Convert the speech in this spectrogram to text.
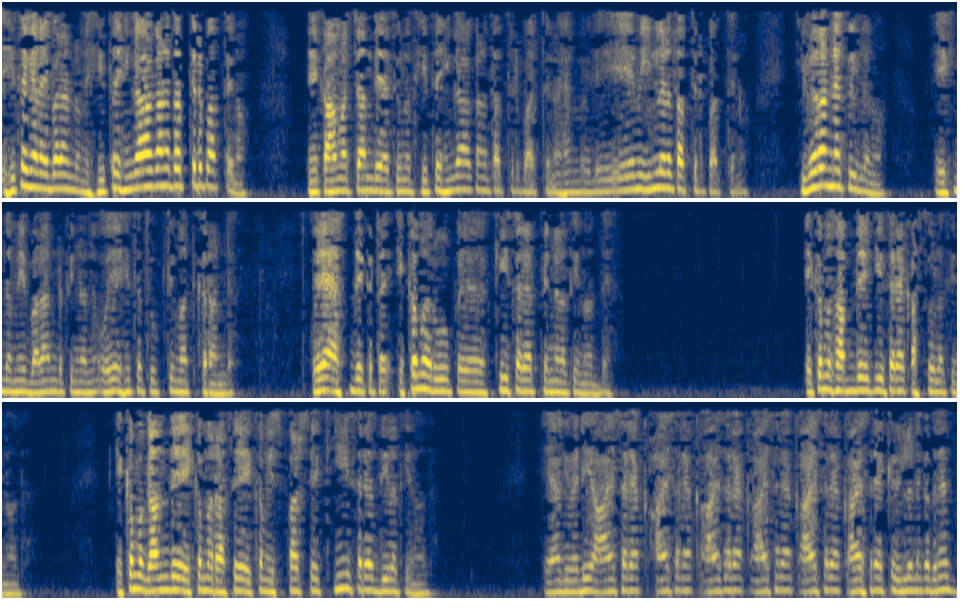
හිත ගැනයි බලන්න ඕනේ. හිත හිඟා ගන්න තත්ත්වයටපත් වෙනවා. මේ කාමච්ඡන්දය ඇති වුණොත් හිත හිඟා ගන්න තත්ත්වයටපත් වෙනවා. හැම වෙලේම ඉල්ලන තත්ත්වයටපත් වෙනවා. ඉවරක් නැතුව ඉල්ලනවා. ඒකින්ද මේ බලන්න පින්නන්නේ ඔය හිත තෘප්තිමත් කරන්න. ඔය ඇස් දෙකට එකම රූපය කීතරයක් පෙන්වලා තියෙනවද දැන්? එකම ශබ්දයේ කීතරයක් අස්වලා තියෙනවද? එකම ගන්ධය, එකම රසය, එකම ස්පර්ශය කීතරයක් දීලා තියෙනවද? එයාගේ වැඩි ආයතරයක් ආයතරයක් ආයතරයක් ආයතරයක් ආයතරයක් ආයතරයක් කියලා ඉල්ලන එකද නැද්ද?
